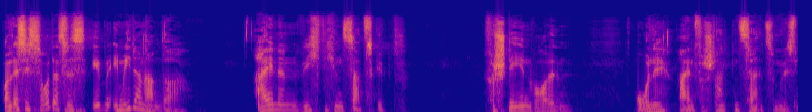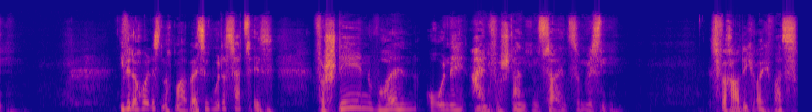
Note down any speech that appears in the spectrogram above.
Und es ist so, dass es eben im Miteinander einen wichtigen Satz gibt. Verstehen wollen, ohne einverstanden sein zu müssen. Ich wiederhole es nochmal, weil es ein guter Satz ist. Verstehen wollen, ohne einverstanden sein zu müssen. Jetzt verrate ich euch was.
